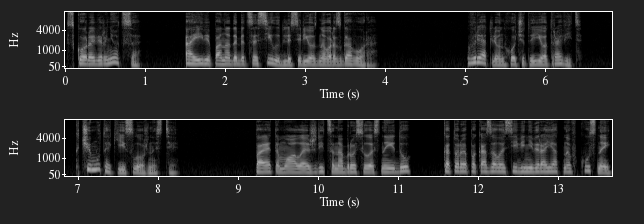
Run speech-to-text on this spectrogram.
Скоро вернется, а Иве понадобятся силы для серьезного разговора. Вряд ли он хочет ее отравить. К чему такие сложности? Поэтому алая жрица набросилась на еду, которая показалась Иве невероятно вкусной,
